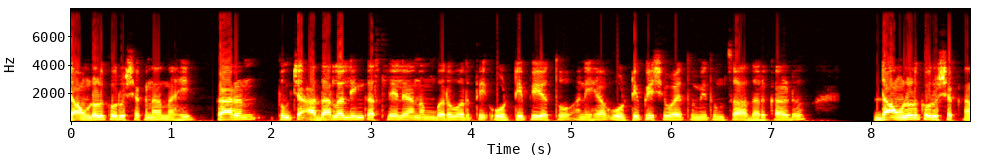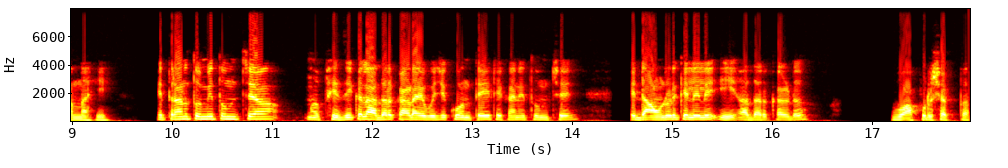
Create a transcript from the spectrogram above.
डाउनलोड करू शकणार नाही. कारण तुमच्या आधारला लिंक असलेल्या नंबरवरती ओ टी पी येतो आणि ह्या ओ टी पी शिवाय तुम्ही तुमचं आधार कार्ड डाउनलोड करू शकणार नाही. मित्रांनो तुम्ही तुमच्या फिजिकल आधार कार्डऐवजी कोणत्याही ठिकाणी तुमचे हे डाउनलोड केलेले ई आधार कार्ड वापरू शकता.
